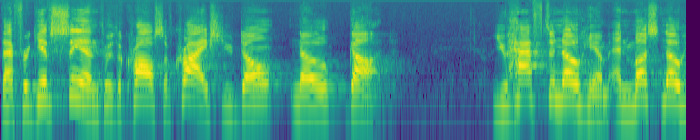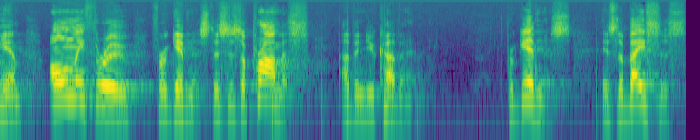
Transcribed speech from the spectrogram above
that forgives sin through the cross of Christ, you don't know God. You have to know Him and must know Him only through forgiveness. This is the promise of the new covenant. Forgiveness is the basis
